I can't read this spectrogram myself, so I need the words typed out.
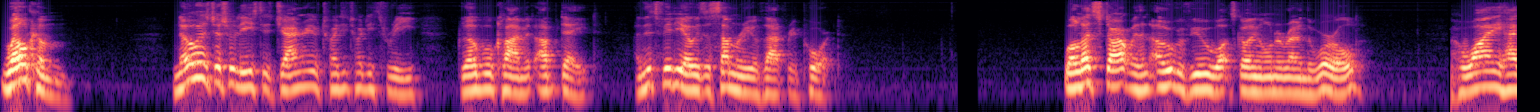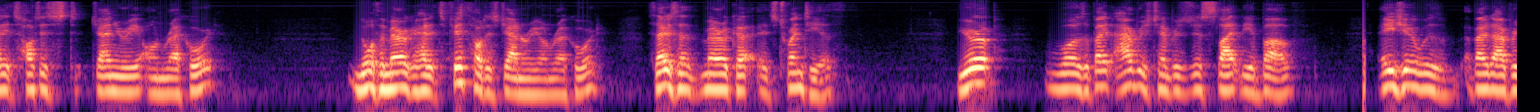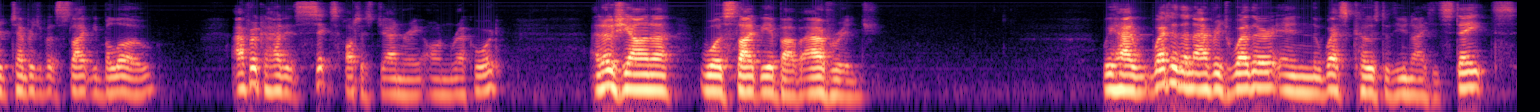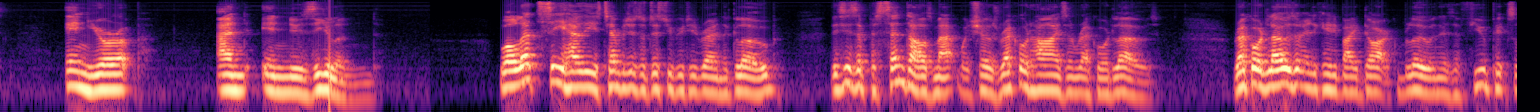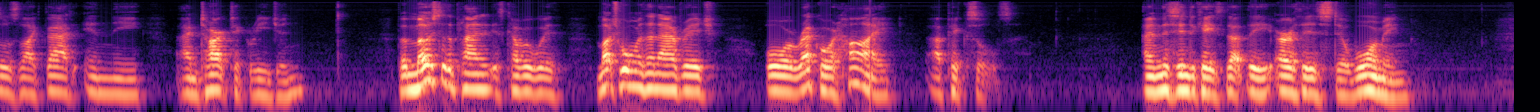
Welcome. NOAA has just released its January of 2023 Global Climate Update, and this video is a summary of that report. Well, let's start with an overview of what's going on around the world. Hawaii had its hottest January on record. North America had its fifth hottest January on record. South America its 20th. Europe was about average temperature, just slightly above. Asia was about average temperature, but slightly below. Africa had its sixth hottest January on record, and Oceania was slightly above average. We had wetter than average weather in the west coast of the United States, in Europe, and in New Zealand. Well, let's see how these temperatures are distributed around the globe. This is a percentiles map which shows record highs and record lows. Record lows are indicated by dark blue, and there's a few pixels like that in the Antarctic region. But most of the planet is covered with much warmer than average or record high uh, pixels. And this indicates that the Earth is still warming.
